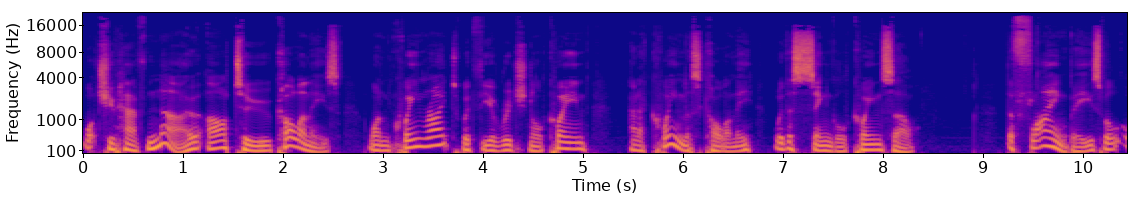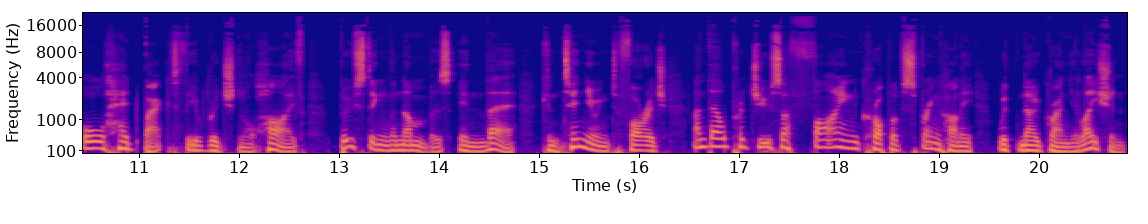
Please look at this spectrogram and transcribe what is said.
What you have now are two colonies one queen right with the original queen, and a queenless colony with a single queen cell. The flying bees will all head back to the original hive, boosting the numbers in there, continuing to forage, and they'll produce a fine crop of spring honey with no granulation.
